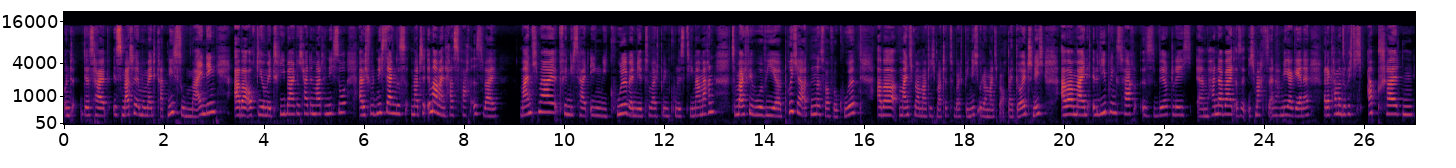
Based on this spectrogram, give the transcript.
Und deshalb ist Mathe im Moment gerade nicht so mein Ding. Aber auch Geometrie mag ich halt in Mathe nicht so. Aber ich würde nicht sagen, dass Mathe immer mein Hassfach ist, weil Manchmal finde ich es halt irgendwie cool, wenn wir zum Beispiel ein cooles Thema machen. Zum Beispiel, wo wir Brüche hatten, das war voll cool. Aber manchmal mag ich Mathe zum Beispiel nicht oder manchmal auch bei Deutsch nicht. Aber mein Lieblingsfach ist wirklich ähm, Handarbeit. Also ich mache das einfach mega gerne, weil da kann man so richtig abschalten,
